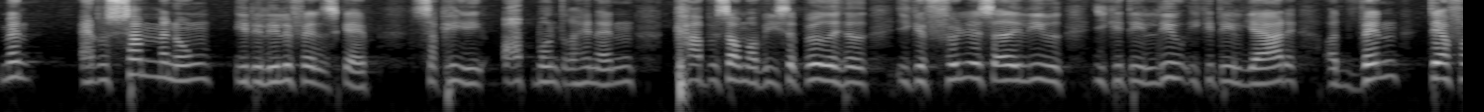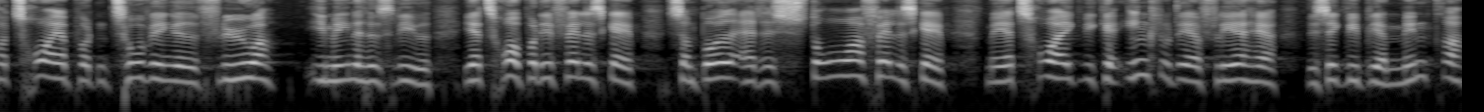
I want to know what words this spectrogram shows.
Men er du sammen med nogen i det lille fællesskab, så kan I opmuntre hinanden, kappes om at vise bødighed. I kan følge ad i livet, I kan dele liv, I kan dele hjerte. Og ven, derfor tror jeg på den tovingede flyver, i menighedslivet. Jeg tror på det fællesskab, som både er det store fællesskab, men jeg tror ikke, vi kan inkludere flere her, hvis ikke vi bliver mindre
